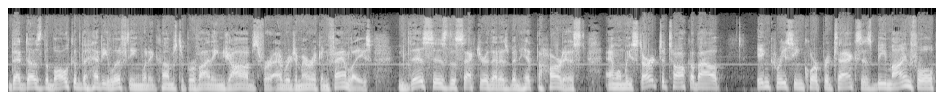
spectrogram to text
that does the bulk of the heavy lifting when it comes to providing jobs for average American families. This is the sector that has been hit the hardest. And when we start to talk about increasing corporate taxes, be mindful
